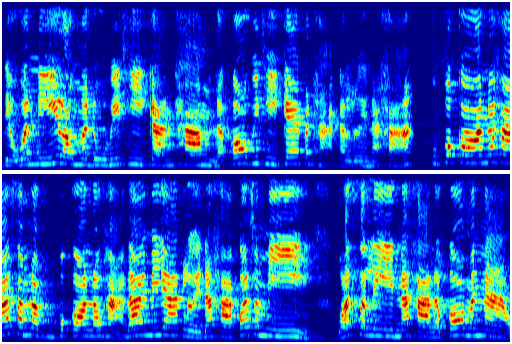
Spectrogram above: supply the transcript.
เดี๋ยววันนี้เรามาดูวิธีการทำแล้วก็วิธีแก้ปัญหากันเลยนะคะ อุปกรณ์นะคะสำหรับอุปกรณ์เราหาได้ไม่ยากเลยนะคะ ก็จะมีวัสลีนนะคะ แล้วก็มะนาว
